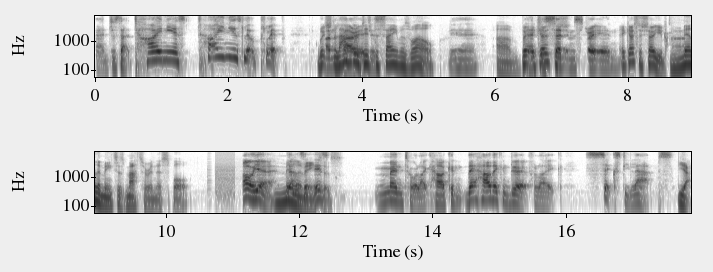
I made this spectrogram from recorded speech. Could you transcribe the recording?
and just that tiniest, tiniest little clip. which Lando did the same as well. Yeah, Um, but and it goes, just to sent sh- him straight in. it goes to show you millimeters matter in this sport. Oh yeah. Millimeters. It's mental. Like how can they how they can do it for like sixty laps Yeah,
